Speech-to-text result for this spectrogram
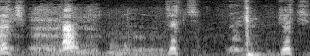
Geç. Geç. Geç.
